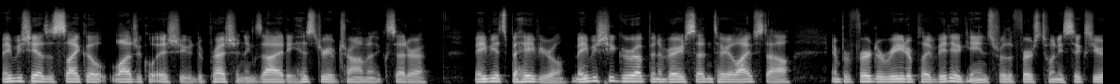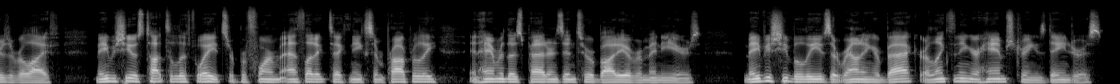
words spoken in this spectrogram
Maybe she has a psychological issue, depression, anxiety, history of trauma, etc. Maybe it's behavioral. Maybe she grew up in a very sedentary lifestyle and preferred to read or play video games for the first 26 years of her life. Maybe she was taught to lift weights or perform athletic techniques improperly and hammered those patterns into her body over many years. Maybe she believes that rounding her back or lengthening her hamstring is dangerous.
